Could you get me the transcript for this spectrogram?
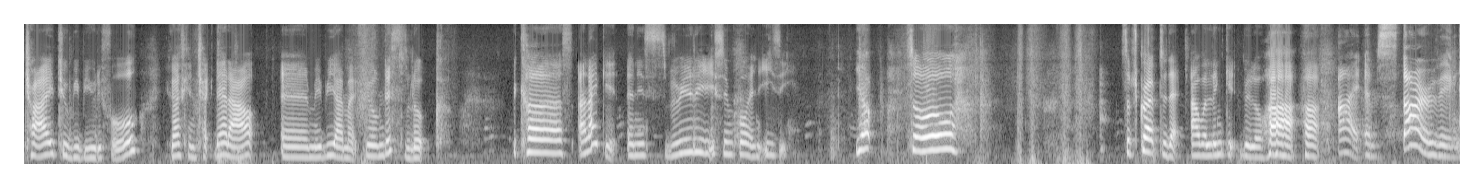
try to be beautiful, you guys can check that out. And maybe I might film this look because I like it and it's really simple and easy. Yep. So subscribe to that. I will link it below. Ha ha. I am starving,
